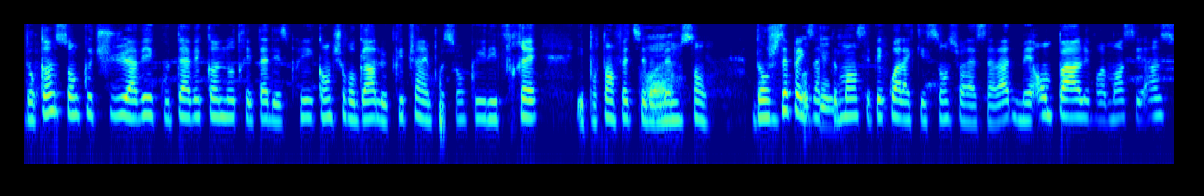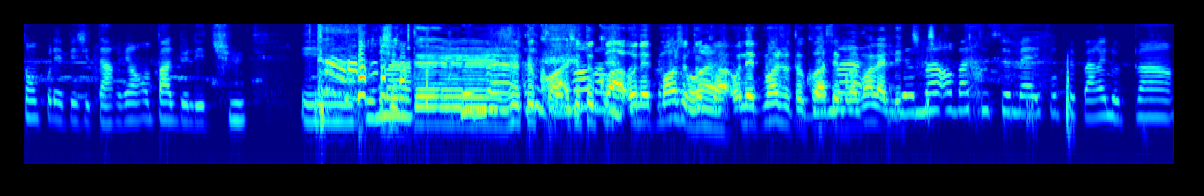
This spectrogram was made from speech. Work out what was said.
Donc, un son que tu avais écouté avec un autre état d'esprit, quand tu regardes le clip, tu as l'impression qu'il est frais. Et pourtant, en fait, c'est le même son. Donc, je sais pas exactement c'était quoi la question sur la salade, mais on parle vraiment, c'est un son pour les végétariens. On parle de laitue. Et demain, Je te, demain- je te crois, je te crois. Honnêtement, je te Ouais. crois. Honnêtement, je te crois. C'est vraiment la lecture. Demain, on va tous se mettre. Il faut préparer le pain.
